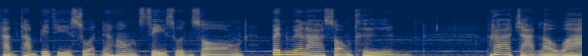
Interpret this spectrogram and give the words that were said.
ท่านทำพิธีสวดในห้อง 402 เป็นเวลาสองคืน พระอาจารย์เล่าว่า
